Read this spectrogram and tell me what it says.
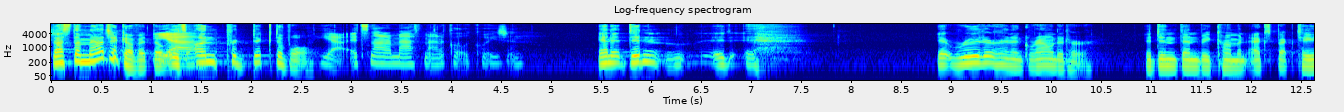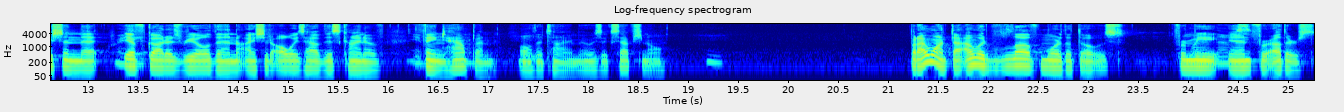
that's the magic of it, though. It's unpredictable. Yeah, it's not a mathematical equation. And it didn't, it, it rooted her and it grounded her. It didn't then become an expectation that if God is real, then I should always have this kind of Every thing time. happen all Hmm. the time. It was exceptional. Hmm. But I want that. I would love more of those for me and for others.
